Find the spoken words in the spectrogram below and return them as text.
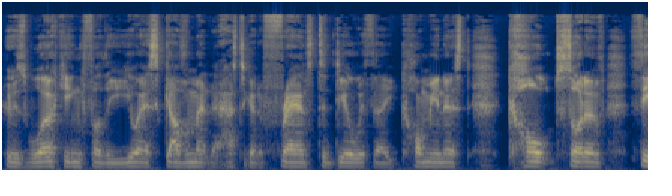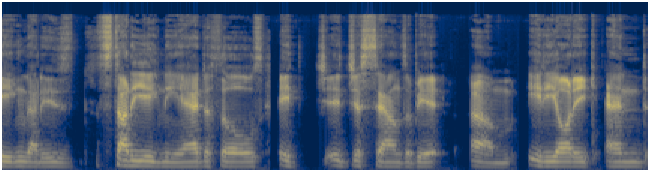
who's working for the U.S. government that has to go to France to deal with a communist cult sort of thing that is studying Neanderthals. It it just sounds a bit um, idiotic and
